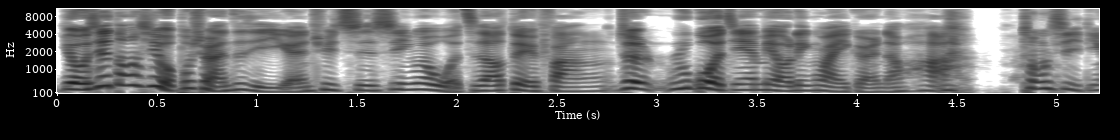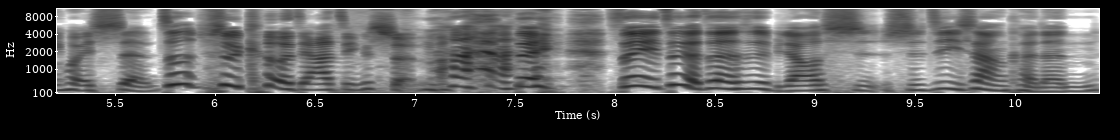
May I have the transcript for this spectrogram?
有些东西我不喜欢自己一个人去吃，是因为我知道对方就如果今天没有另外一个人的话，东西一定会剩。真的就是客家精神嘛。对，所以这个真的是比较实实际上可能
